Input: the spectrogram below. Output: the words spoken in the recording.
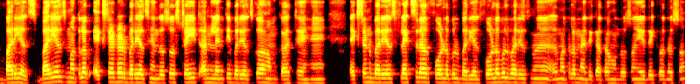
बरियल्स बरियल्स मतलब एक्सटेंडेड बरियल्स हैं दोस्तों। स्ट्रेट एंड लेंथी बरियल्स को हम कहते हैं। एक्सटेंड बरियल्स फ्लेक्सड और फोल्डेबल बरियल्स फोल्डेबल बरियल्स में मतलब मैं दिखाता हूँ दोस्तों, ये देखो दोस्तों।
